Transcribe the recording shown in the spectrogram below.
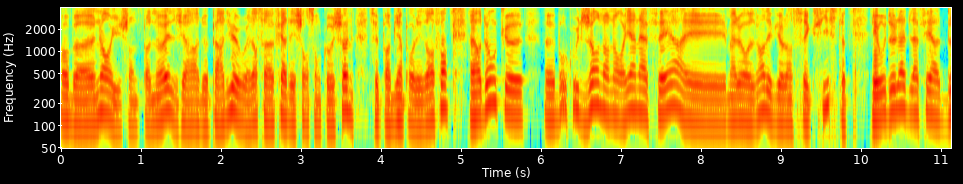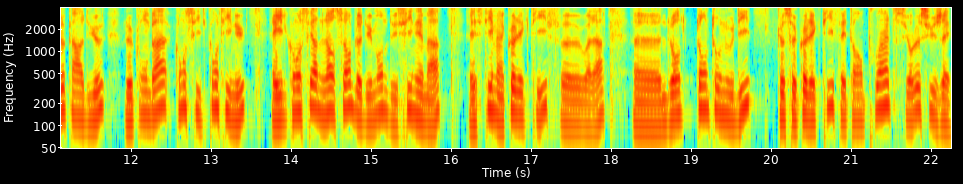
Oh ben non, il chante pas Noël, Gérard Depardieu, ou alors ça va faire des chansons cochonnes, c'est pas bien pour les enfants. Alors donc, euh, euh, beaucoup de gens n'en ont rien à faire, et malheureusement des violences sexistes. Et au-delà de l'affaire Depardieu, le combat continue, et il concerne l'ensemble du monde du cinéma, estime un collectif, euh, voilà, dont, dont, on nous dit que ce collectif est en pointe sur le sujet.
